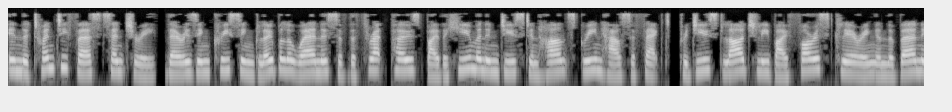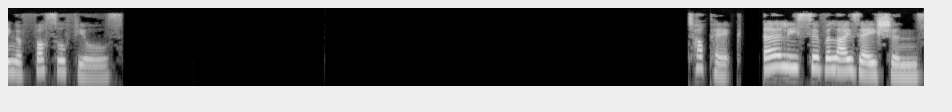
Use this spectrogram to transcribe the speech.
In the 21st century, there is increasing global awareness of the threat posed by the human-induced enhanced greenhouse effect, produced largely by forest clearing and the burning of fossil fuels. Early civilizations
